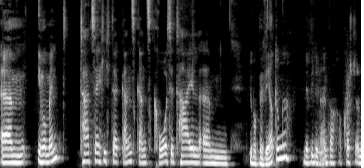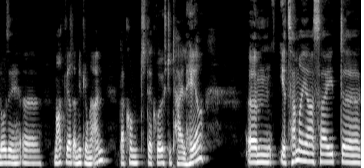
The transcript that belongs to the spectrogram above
Ähm, Im Moment tatsächlich der ganz, ganz große Teil ähm, über Bewertungen. Wir bieten mhm. einfach kostenlose äh, Marktwertermittlungen an. Da kommt der größte Teil her. Ähm, jetzt haben wir ja seit äh,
